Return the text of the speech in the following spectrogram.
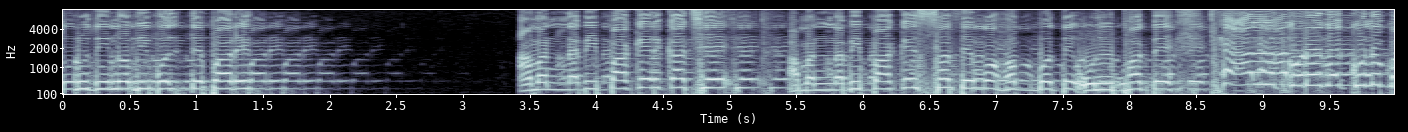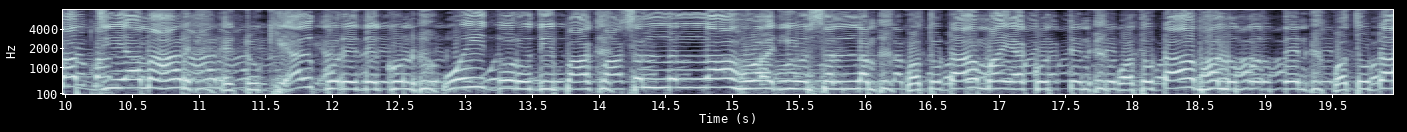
দরুদি নবী বলতে পারে। আমার নবী পাকের কাছে, আমার নবী পাকের সাথে মহব্বতে, উলফাতে খেয়াল করে দেখুন বাপজি আমার, একটু খেয়াল করে দেখুন ওই দরুদি পাক সাল্লাল্লাহু আলাইহি ওয়াসাল্লাম কতটা মায়া করতেন, কতটা ভালো করতেন, কতটা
